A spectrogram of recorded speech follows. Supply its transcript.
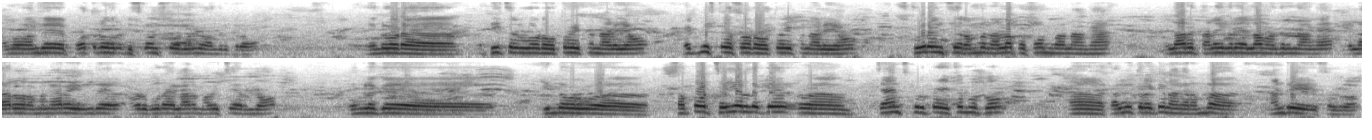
நம்ம வந்து போத்தனூர் டிஸ்கவுண்ட் ஸ்டோர்லேருந்து வந்திருக்கிறோம். எங்களோட டீச்சர்களோட ஒத்துழைப்பினாலையும் ஹெட்மிஸ்டர்ஸோட ஒத்துழைப்பினாலையும் ஸ்டூடெண்ட்ஸு ரொம்ப நல்லா பெர்ஃபார்ம் பண்ணாங்க. எல்லாரும் தலைவர் எல்லாம் வந்திருந்தாங்க. எல்லோரும் ரொம்ப நேரம் இருந்து அவர் கூட எல்லாரும் மகிழ்ச்சியாக இருந்தோம். எங்களுக்கு இந்த ஒரு சப்போர்ட் செய்கிறதுக்கு சான்ஸ் கொடுத்த ஹெச்எம்முக்கும் கல்வித்துறைக்கும் நாங்கள் ரொம்ப நன்றி சொல்கிறோம்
